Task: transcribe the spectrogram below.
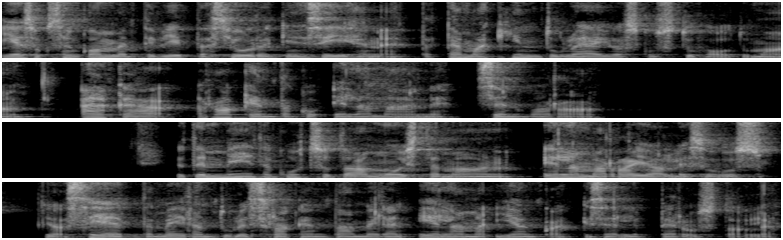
Jeesuksen kommentti viittasi juurikin siihen, että tämäkin tulee joskus tuhoutumaan. Älkää rakentako elämäänne sen varaa. Joten meitä kutsutaan muistamaan elämän rajallisuus ja se, että meidän tulisi rakentaa meidän elämä iankaikkiselle perustalle.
